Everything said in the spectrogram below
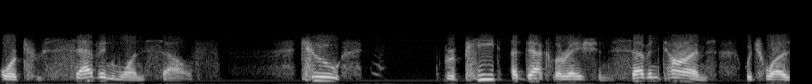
or to seven oneself. To repeat a declaration seven times, which was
